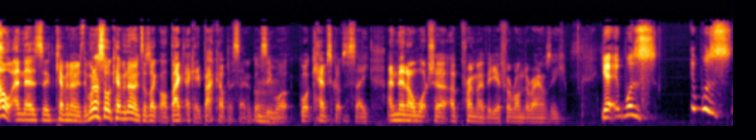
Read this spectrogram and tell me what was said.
oh, and there's a Kevin Owens. thing. When I saw Kevin Owens, I was like, oh, back, okay, back up a sec. I've got to see Mhm. what, what Kev's got to say. And then I'll watch a, a promo video for Ronda Rousey. Yeah, it was, it was,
